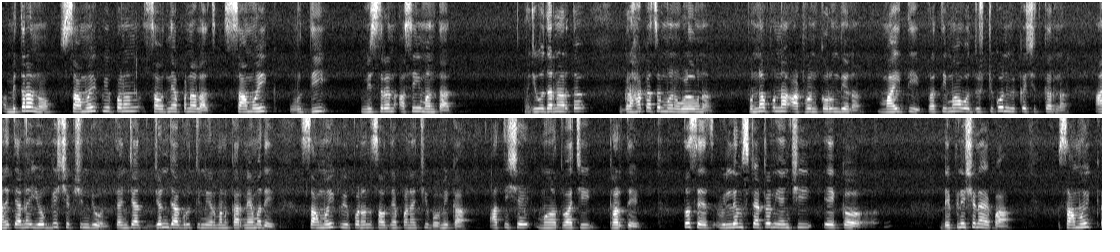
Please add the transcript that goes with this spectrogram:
मित्रांनो सामूहिक विपणन संज्ञापनालाच सामूहिक वृद्धी मिश्रण असेही म्हणतात. म्हणजे उदाहरणार्थ ग्राहकाचं मन वळवणं पुन्हा पुन्हा आठवण करून देणं माहिती प्रतिमा व दृष्टिकोन विकसित करणं आणि त्यांना योग्य शिक्षण देऊन त्यांच्यात जनजागृती निर्माण करण्यामध्ये सामूहिक विपणन संज्ञापनाची भूमिका अतिशय महत्त्वाची ठरते. तसेच विल्यम स्टॅटन यांची एक डेफिनेशन आहे पहा. सामूहिक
